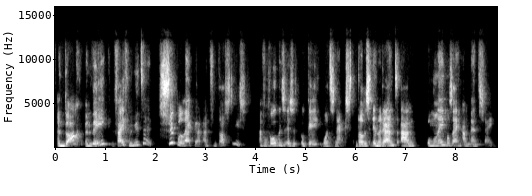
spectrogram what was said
een dag, een week, vijf minuten super lekker en fantastisch. En vervolgens is het oké, what's next? Dat is inherent aan ondernemer zijn, aan mens zijn.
